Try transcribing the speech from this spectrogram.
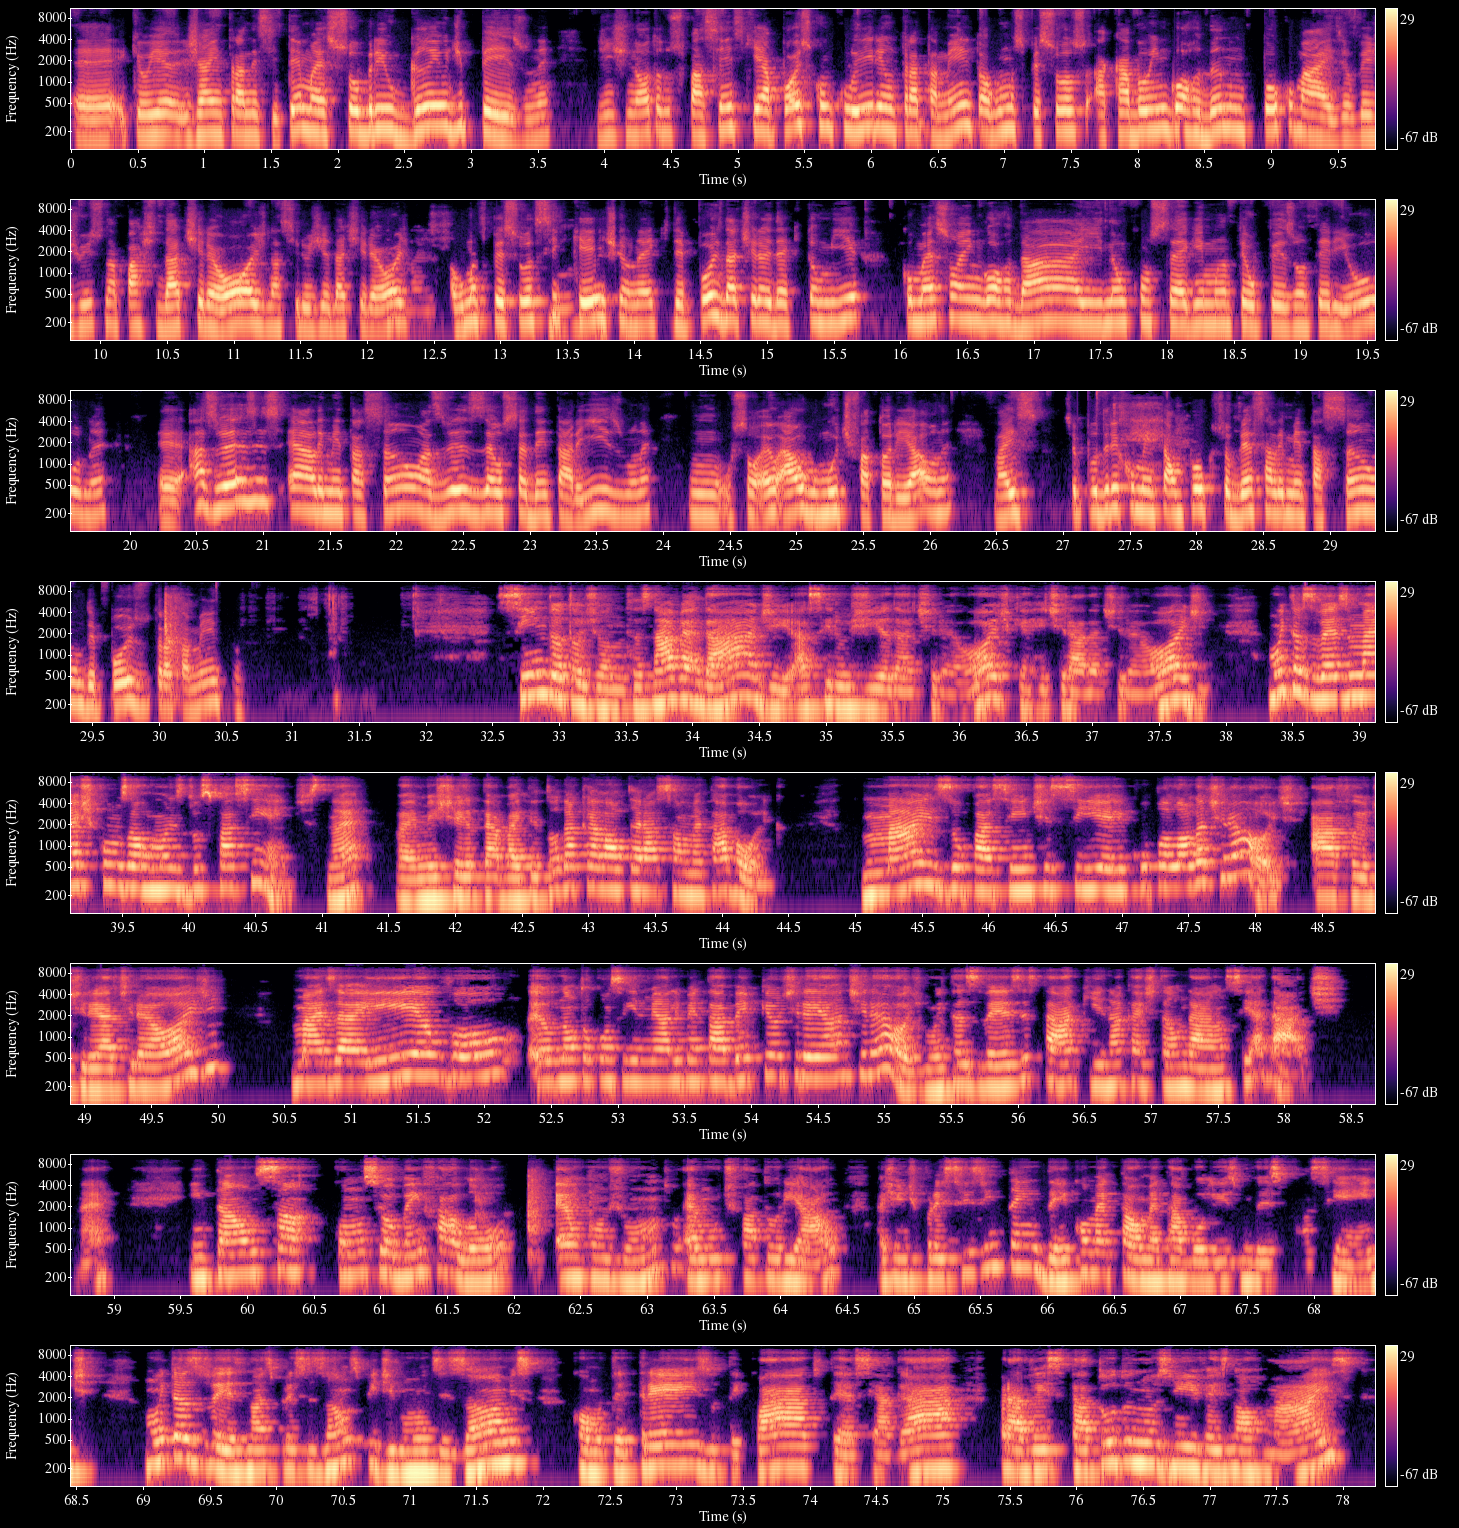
É, que eu ia já entrar nesse tema é sobre o ganho de peso, né? A gente nota nos pacientes que após concluírem o tratamento, algumas pessoas acabam engordando um pouco mais. Eu vejo isso na parte da tireoide, na cirurgia da tireoide. Algumas pessoas se queixam, né, que depois da tireoidectomia começam a engordar e não conseguem manter o peso anterior, né? É, às vezes é a alimentação, às vezes é o sedentarismo, né? Um, é algo multifatorial, né? Mas você poderia comentar um pouco sobre essa alimentação depois do tratamento? Sim, doutor Jonatas. Na verdade, a cirurgia da tireoide, que é retirada da tireoide, muitas vezes mexe com os hormônios dos pacientes, né? Vai mexer, tá, vai ter toda aquela alteração metabólica mas o paciente se ele culpa logo a tireoide. Ah, foi eu tirei a tireoide, mas aí eu vou, eu não estou conseguindo me alimentar bem porque eu tirei a antireoide. Muitas vezes está aqui na questão da ansiedade, né? Então, como o senhor bem falou, é um conjunto, é multifatorial. A gente precisa entender como é que está o metabolismo desse paciente. Muitas vezes nós precisamos pedir muitos exames, como o T3, o T4, TSH, para ver se está tudo nos níveis normais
